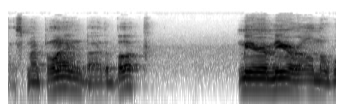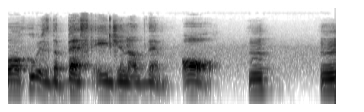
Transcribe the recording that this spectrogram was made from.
That's my plan, by the book. Mirror, mirror on the wall, who is the best agent of them all? Hmm? Hmm?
